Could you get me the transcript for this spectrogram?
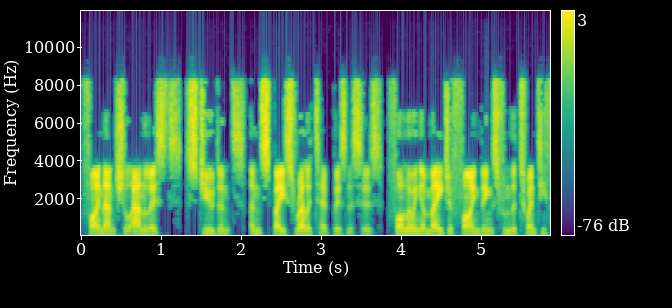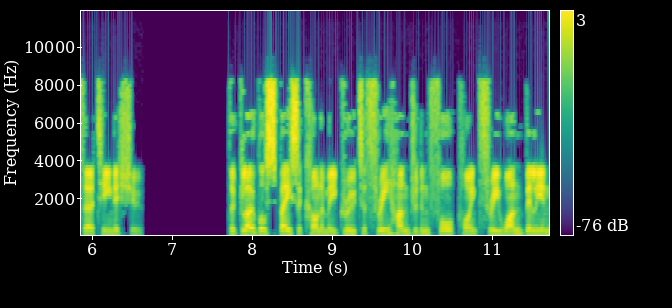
financial analysts, students, and space-related businesses, following a major findings from the 2013 issue. The global space economy grew to $304.31 billion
